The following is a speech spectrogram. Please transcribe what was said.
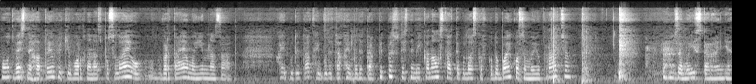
От весь негатив, який ворог на нас посилає, вертаємо їм назад. Хай буде так, хай буде так, хай буде так. Підписуйтесь на мій канал, ставте, будь ласка, вподобайку за мою працю, за мої старання.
